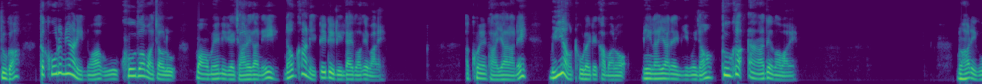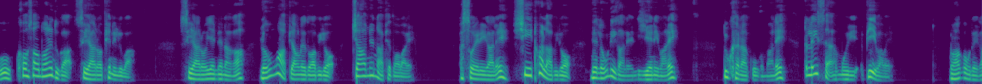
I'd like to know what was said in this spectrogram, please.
သူကတခိုးဓမြနေနွားကိုခိုးသွားမှကြောက်လို့မှောင်မဲနေတဲ့ကြားထဲကနေနောက်ကနေတိတ်တိတ်လေးလိုက်သွားခဲ့ပါတယ် အခွင့်အခါရတာနဲ့မီးအောင်ထိုးလိုက်တဲ့ခါမှာတော့မြင်လိုက်ရတဲ့မြင်ကွင်းကြောင့်သူကအံ့အားသင့်သွားပါတယ်။နွားတွေကိုခေါ်ဆောင်သွားတဲ့သူကဆရာတော်ဖြစ်နေလို့ပါ။ဆရာတော်ရဲ့မျက်နှာကလုံးဝပြောင်းလဲသွားပြီးတော့ကြားမျက်နှာဖြစ်သွားပါတယ်။အဆွဲတွေကလည်းရှည်ထွက်လာပြီးတော့မျက်လုံးတွေကလည်းညီရဲနေပါတယ်။သူ့ခန္ဓာကိုယ်ကမှလည်းတလိษံအမွှေးတွေအပြည့်ပါပဲ။နွားကုံတွေက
